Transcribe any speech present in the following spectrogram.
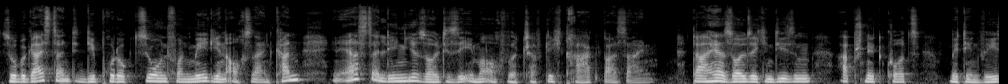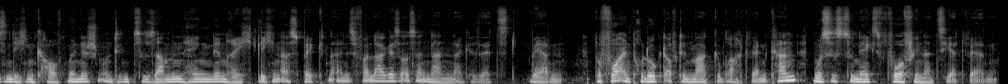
So begeisternd die Produktion von Medien auch sein kann, in erster Linie sollte sie immer auch wirtschaftlich tragbar sein. Daher soll sich in diesem Abschnitt kurz mit den wesentlichen kaufmännischen und den zusammenhängenden rechtlichen Aspekten eines Verlages auseinandergesetzt werden. Bevor ein Produkt auf den Markt gebracht werden kann, muss es zunächst vorfinanziert werden.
